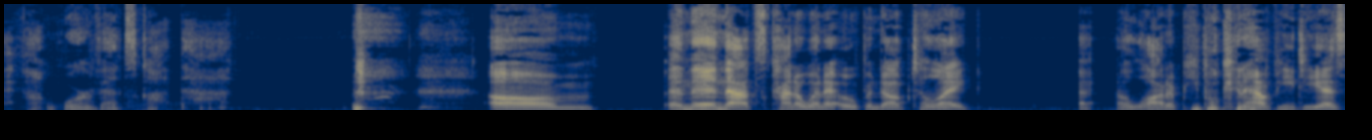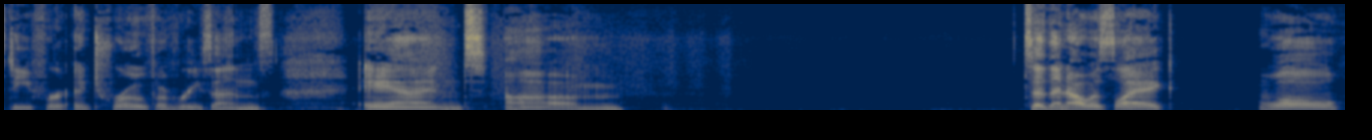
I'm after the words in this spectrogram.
I thought war vets got that. um and then that's kind of when it opened up to like a lot of people can have PTSD for a trove of reasons. And um so then I was like, well,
